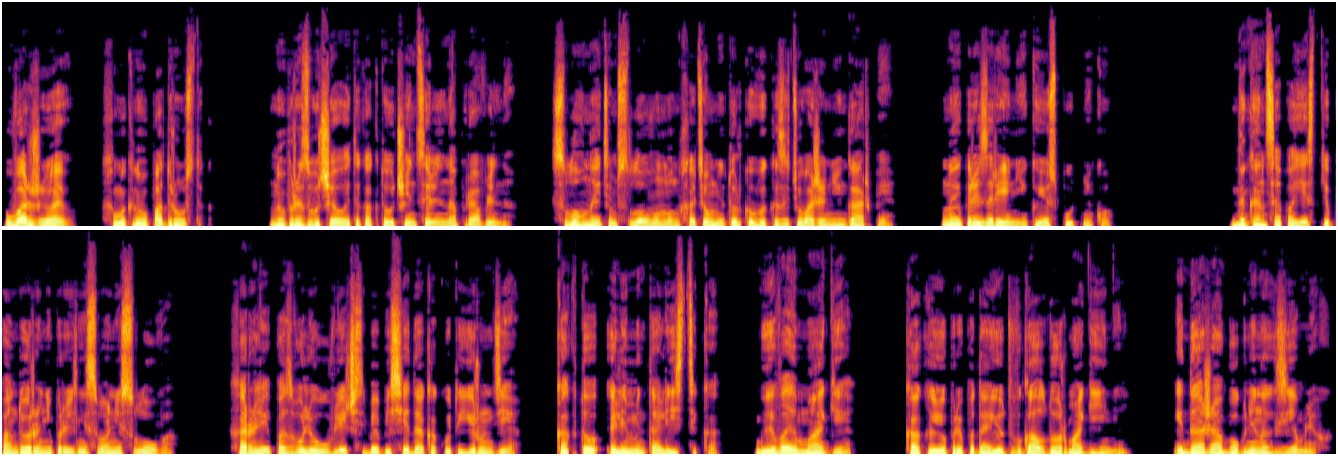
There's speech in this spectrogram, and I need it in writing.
«Уважаю», — хмыкнул подросток. Но прозвучало это как-то очень целенаправленно, словно этим словом он хотел не только выказать уважение Гарпии, но и презрение к ее спутнику. До конца поездки Пандора не произнесла ни слова. Харлей позволил увлечь себя беседой о какой-то ерунде, как то элементалистика, боевая магия, как ее преподают в Галдор Магинин, и даже об огненных землях.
